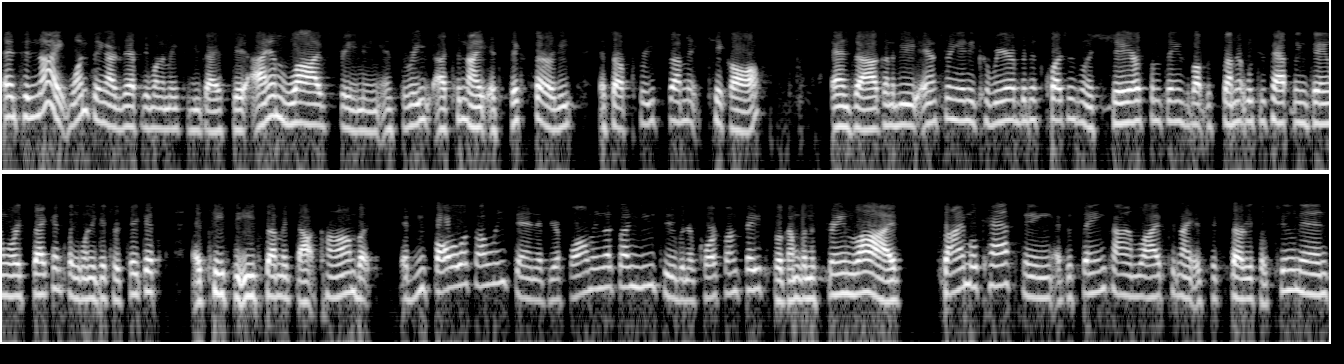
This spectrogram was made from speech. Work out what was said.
And tonight, one thing I definitely want to make sure you guys get, I am live streaming in three uh, tonight at 6:30. It's our pre-summit kickoff, and uh, going to be answering any career and business questions. I'm going to share some things about the summit, which is happening January 2nd. So you want to get your tickets at tcesummit.com. But if you follow us on LinkedIn, if you're following us on YouTube, and of course on Facebook, I'm going to stream live, simulcasting at the same time live tonight at 6:30. So tune in.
